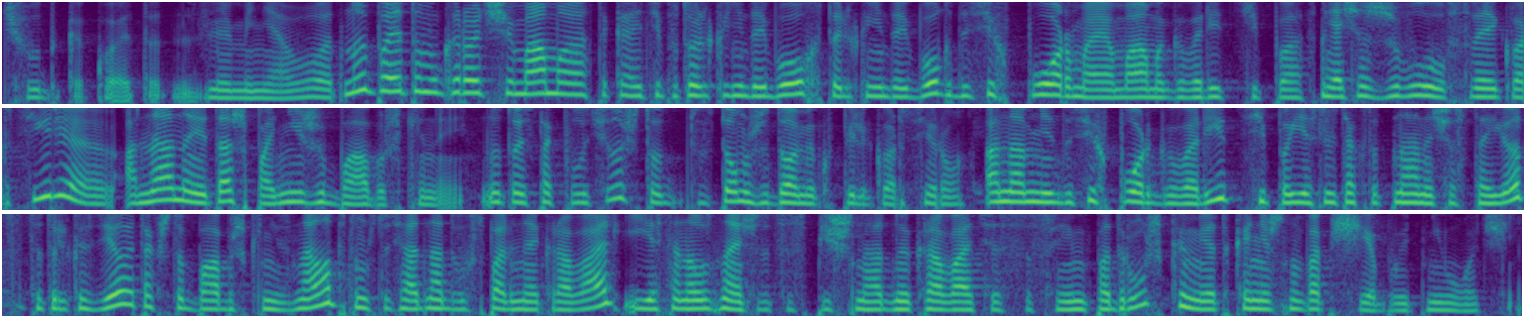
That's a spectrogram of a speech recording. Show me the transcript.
чудо какое-то для меня, вот. Ну, и поэтому, короче, мама такая, типа, только не дай бог, только не дай бог, до сих пор моя мама говорит, типа, типа, я сейчас живу в своей квартире, она на этаж пониже бабушкиной. Ну, то есть так получилось, что в том же доме купили квартиру. Она мне до сих пор говорит, типа, если у тебя кто-то на ночь остается, ты только сделай так, чтобы бабушка не знала, потому что у тебя одна двухспальная кровать, и если она узнает, что ты спишь на одной кровати со своими подружками, это, конечно, вообще будет не очень.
